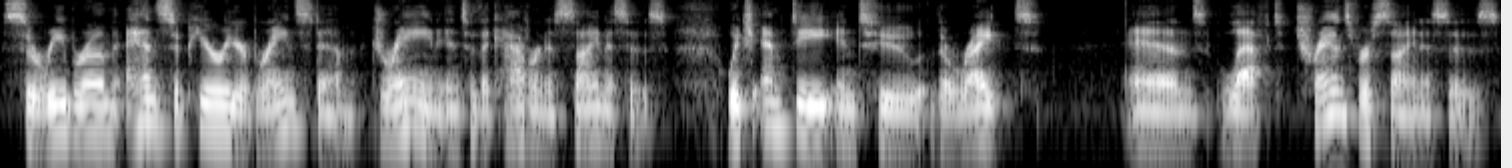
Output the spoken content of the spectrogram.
cerebrum, and superior brainstem drain into the cavernous sinuses, which empty into the right and left transverse sinuses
